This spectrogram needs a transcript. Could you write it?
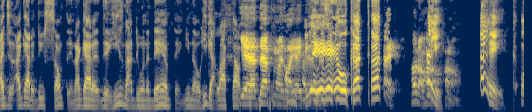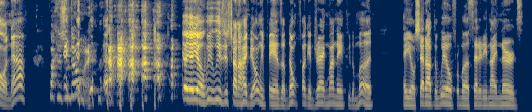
i just i gotta do something i gotta he's not doing a damn thing you know he got locked out yeah at that point like hey, man, hey, hey, hey oh cut cut hey hold on hold hey, on hold on hey come on now fuck is you doing? yo, yo, yo, we, we was just trying to hype your OnlyFans up. Don't fucking drag my name through the mud. Hey, yo, shout out to Will from uh, Saturday Night Nerds.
